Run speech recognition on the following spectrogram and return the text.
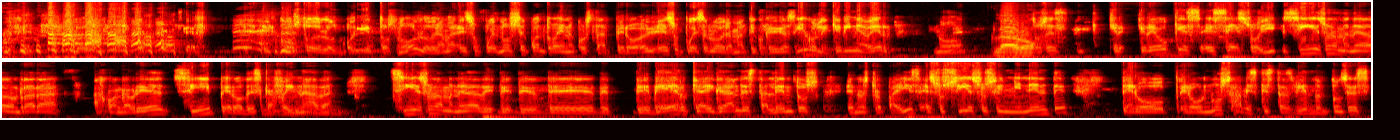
el costo de los boletos, ¿no? Lo drama, eso pues no sé cuánto vayan a costar, pero eso puede ser lo dramático, que digas, híjole, ¿qué vine a ver? ¿No? Claro. Entonces, cre- creo que es, es eso. Y sí es una manera de honrar a, a Juan Gabriel, sí, pero descafeinada. Sí es una manera de, de, de, ver que hay grandes talentos en nuestro país. Eso sí, eso es inminente, pero, pero no sabes qué estás viendo. Entonces,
